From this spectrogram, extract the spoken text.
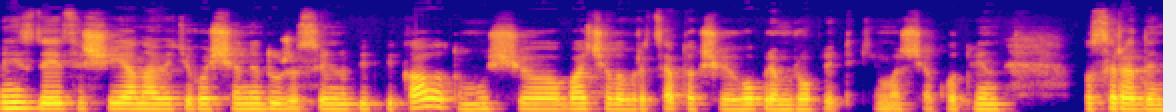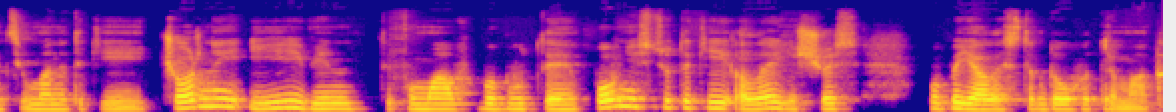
Мені здається, що я навіть його ще не дуже сильно підпікала, тому що бачила в рецептах, що його прям роблять таким аж як от він посерединці в мене такий чорний, і він, типу, мав би бути повністю такий, але я щось побоялась так довго тримати.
